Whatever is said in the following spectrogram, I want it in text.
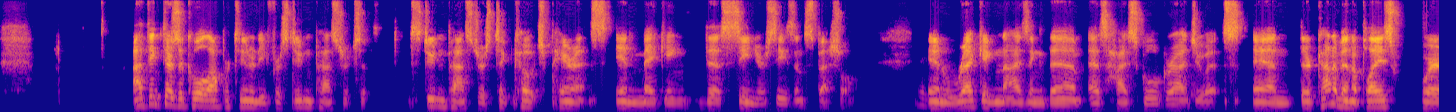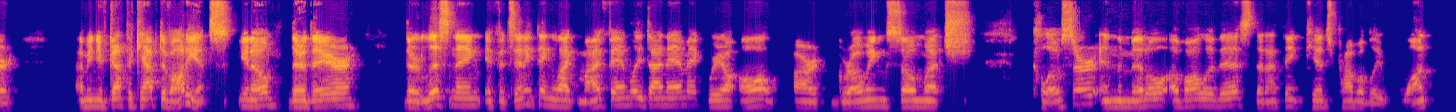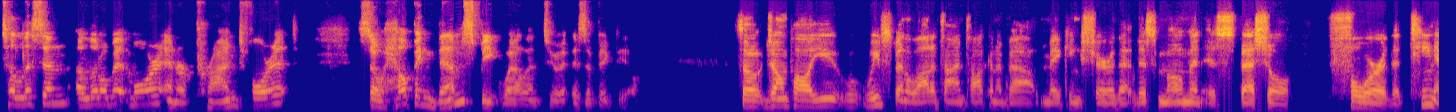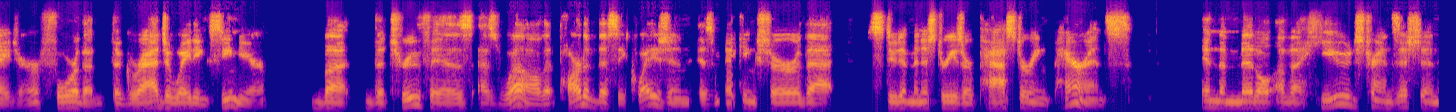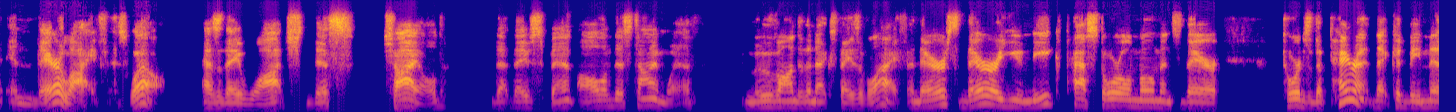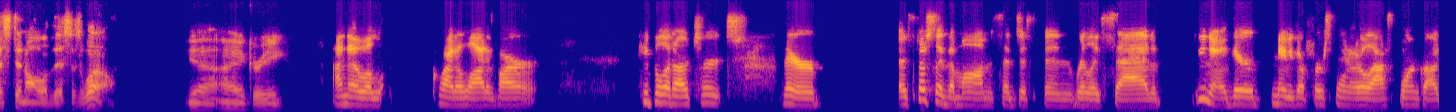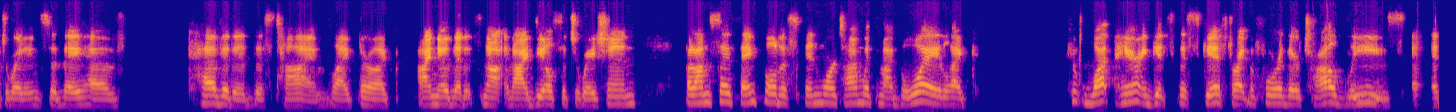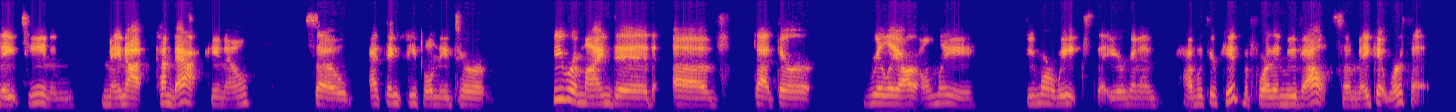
I think there's a cool opportunity for student pastors to, student pastors to coach parents in making this senior season special and mm-hmm. recognizing them as high school graduates. And they're kind of in a place where, I mean, you've got the captive audience, you know, they're there, they're listening. If it's anything like my family dynamic, we all are growing so much closer in the middle of all of this that I think kids probably want to listen a little bit more and are primed for it. So helping them speak well into it is a big deal. So, John Paul, you we've spent a lot of time talking about making sure that this moment is special for the teenager, for the the graduating senior. But the truth is as well that part of this equation is making sure that student ministries are pastoring parents in the middle of a huge transition in their life as well as they watch this child that they've spent all of this time with move on to the next phase of life. And there's there are unique pastoral moments there towards the parent that could be missed in all of this as well. Yeah i agree. I know a, quite a lot of our people at our church. They're especially the moms have just been really sad. You know they're maybe their firstborn or their lastborn graduating so they have coveted this time. Like they're like i know that it's not an ideal situation but i'm so thankful to spend more time with my boy. Like what parent gets this gift right before their child leaves at 18 and may not come back you know? So i think people need to be reminded of that there really are only a few more weeks that you're going to have with your kid before they move out so make it worth it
